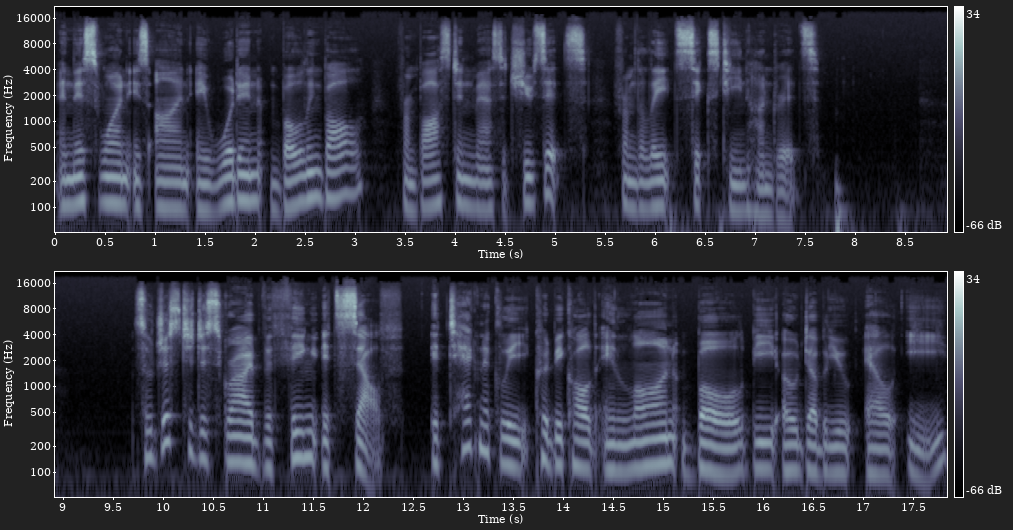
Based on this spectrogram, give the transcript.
And this one is on a wooden bowling ball from Boston, Massachusetts from the late 1600s. So, just to describe the thing itself, it technically could be called a lawn bowl, B O W L E,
